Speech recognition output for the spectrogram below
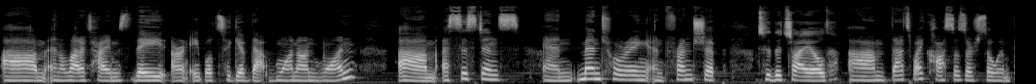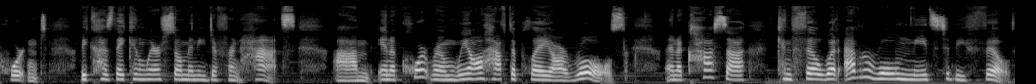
um, and a lot of times they aren't able to give that one-on-one um, assistance and mentoring and friendship to the child. Um, that's why CASAs are so important because they can wear so many different hats. Um, in a courtroom, we all have to play our roles, and a CASA can fill whatever role needs to be filled.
